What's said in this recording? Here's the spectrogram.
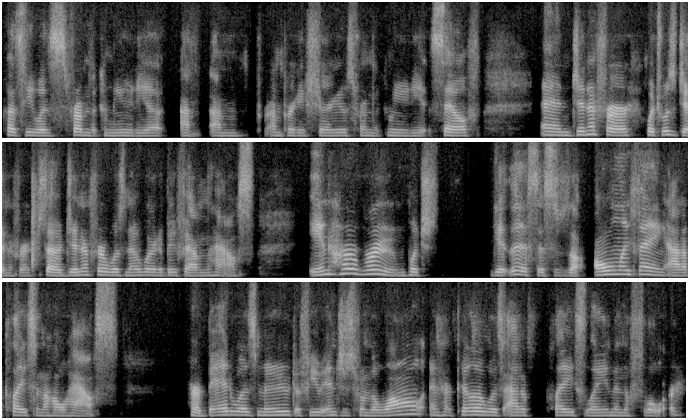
because he was from the community. Uh, I'm, I'm I'm pretty sure he was from the community itself. And Jennifer, which was Jennifer, so Jennifer was nowhere to be found in the house. in her room, which get this, this is the only thing out of place in the whole house. Her bed was moved a few inches from the wall, and her pillow was out of place laying in the floor.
